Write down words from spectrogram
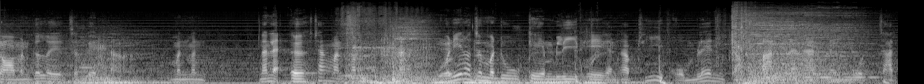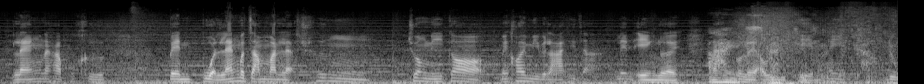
จอมันก็เลยจะเป็นอ่ามันมันนั่นแหละเออช่างมันครับอะวันนี้เราจะมาดูเกมรีเพย์กันครับที่ผมเล่นกับตันนะฮะในโหมดจัดแรงนะครับก็คือ เป็นป่วนแรงประจำวันแหละซึ่งช่วงนี้ก็ไม่ค่อยมีเวลาที่จะเล่นเองเลยนะใช่ก็เลยเอารีเกมให้ดู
